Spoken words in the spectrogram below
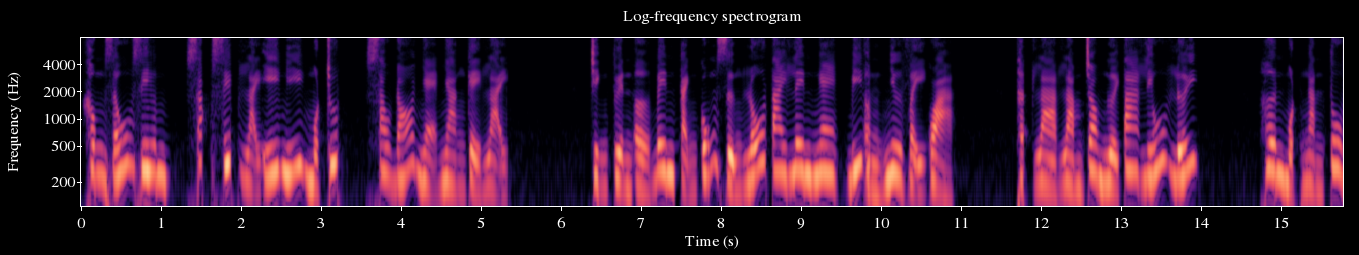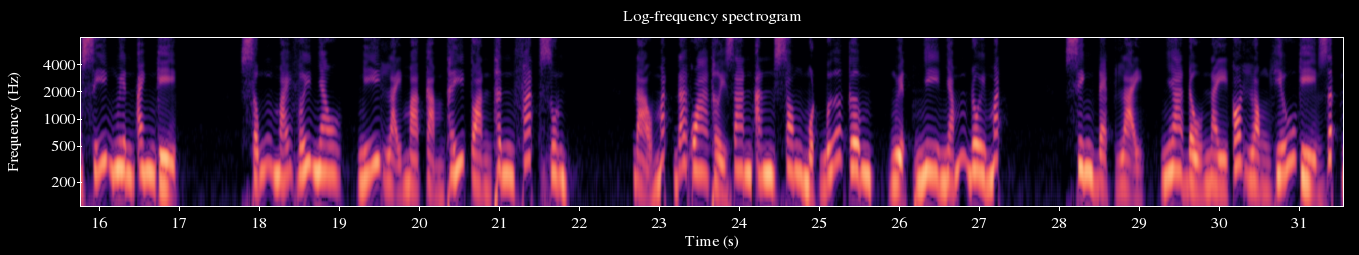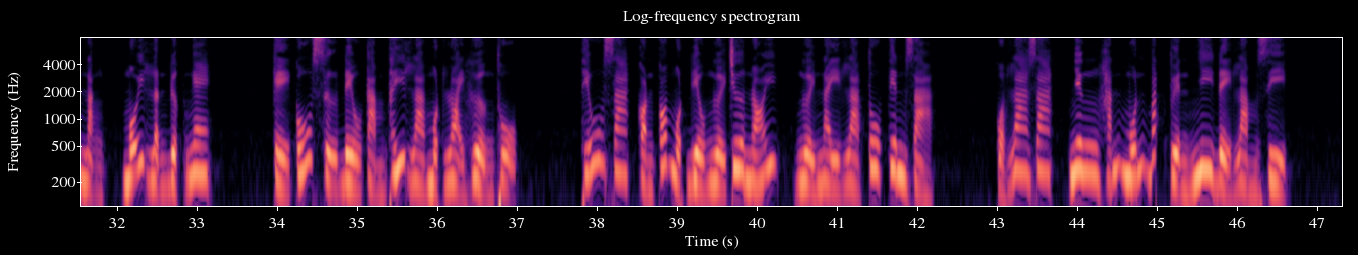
không giấu riêng Sắp xếp lại ý nghĩ một chút. Sau đó nhẹ nhàng kể lại. Trịnh tuyền ở bên cạnh cũng dừng lỗ tai lên nghe bí ẩn như vậy quả. Thật là làm cho người ta liếu lưới. Hơn một ngàn tu sĩ Nguyên Anh Kỳ. Sống mái với nhau, nghĩ lại mà cảm thấy toàn thân phát run. Đảo mắt đã qua thời gian ăn xong một bữa cơm, Nguyệt Nhi nhắm đôi mắt. Xinh đẹp lại, nha đầu này có lòng hiếu kỳ rất nặng, mỗi lần được nghe. Kể cố sự đều cảm thấy là một loại hưởng thụ. Thiếu ra còn có một điều người chưa nói, người này là tu tiên giả của La Gia, nhưng hắn muốn bắt tuyển nhi để làm gì?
